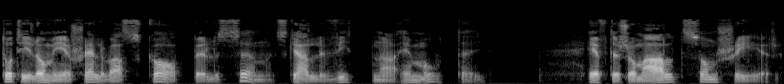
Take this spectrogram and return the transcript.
då till och med själva skapelsen skall vittna emot dig. Eftersom allt som sker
